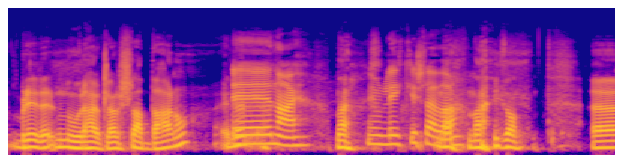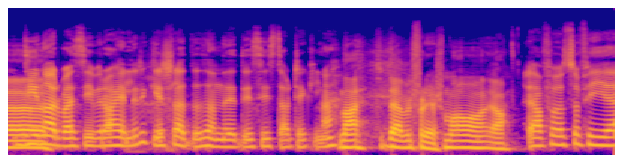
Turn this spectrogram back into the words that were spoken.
Blir Nore Haukeland sladda her nå? Eh, nei. Nei. Hun blir ikke sladda. Nei, nei. Eh, Din arbeidsgiver har heller ikke sleddet henne i de siste artiklene. nei, det er vel flere som har Ja. Ja, for Sofie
